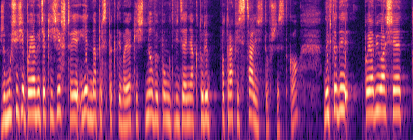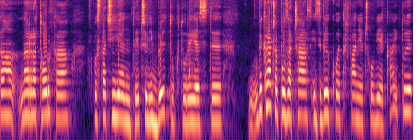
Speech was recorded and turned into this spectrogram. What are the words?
Że musi się pojawić jakaś jeszcze jedna perspektywa, jakiś nowy punkt widzenia, który potrafi scalić to wszystko. No i wtedy pojawiła się ta narratorka w postaci jęty, czyli bytu, który jest, y, wykracza poza czas i zwykłe trwanie człowieka i który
